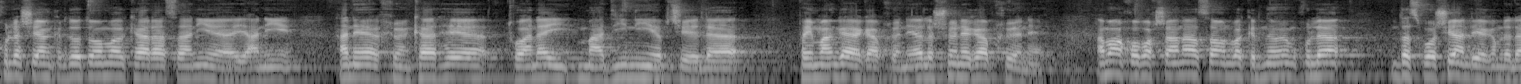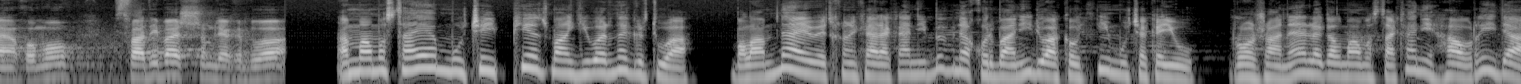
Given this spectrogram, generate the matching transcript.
خولەشیان کردوەوە ئەمە کاراسانیە یعنی هەنێ خوێنکار هەیە توانای مادی نییە بچێت لە پەیمانگایەکە بخوێنێ یا لە شوێنێکا بخوێنێ ئەمان خۆبەخشانە ئاساون بە کردنەوەی ئەم خولە دەستخۆشیان لێ ئەکەم لەلایەن خۆم و ئیسفادەی باشیشم لێ کردووە. ئەم مامۆستایە مووچەی پێنج مانگی وەرنەگرتووە بەڵام نایەوێت خوێنکارەکانی ببنە قوربانی دواکەوتنی مووچەکەی و ڕۆژانە لەگەڵ مامۆستاکانی هاوڕێیدا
